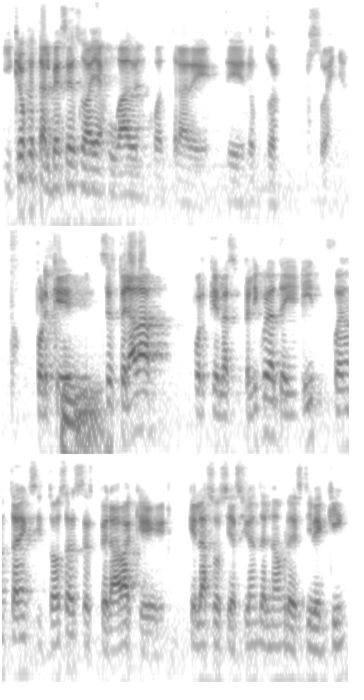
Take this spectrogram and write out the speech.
Y creo que tal vez eso haya jugado en contra de, Doctor Sueño. Porque se esperaba, porque las películas de It fueron tan exitosas, se esperaba que, que la asociación del nombre de Stephen King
